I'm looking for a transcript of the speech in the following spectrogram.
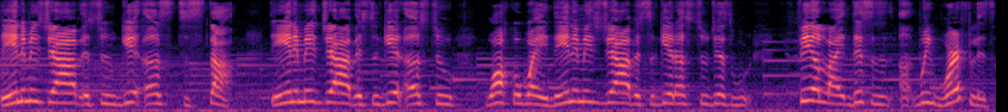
The enemy's job is to get us to stop the enemy's job is to get us to walk away. The enemy's job is to get us to just feel like this is uh, we worthless,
